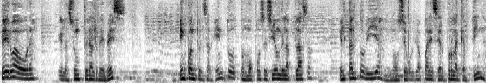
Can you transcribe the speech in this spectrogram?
Pero ahora el asunto era al revés. En cuanto el sargento tomó posesión de la plaza, el tal Tobías no se volvió a aparecer por la cartina.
